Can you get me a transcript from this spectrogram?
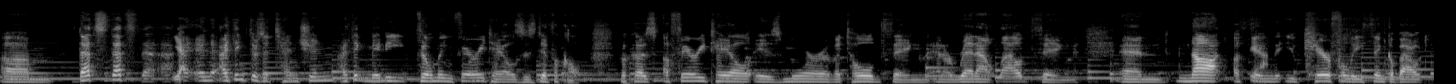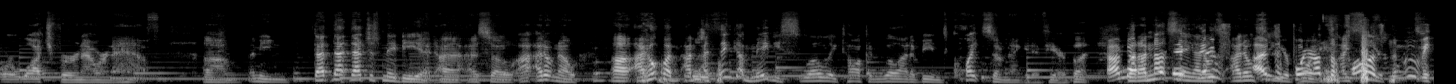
Um, that's that's yeah. and I think there's a tension. I think maybe filming fairy tales is difficult because a fairy tale is more of a told thing and a read out loud thing, and not a thing yeah. that you carefully think about or watch for an hour and a half. Um, I mean, that that that just may be it. Uh, uh so I, I, don't know. Uh, I hope I'm, I'm, i think I'm maybe slowly talking Will out of being quite so negative here, but I'm but I'm not saying I don't I don't see your point. out the flaws in the movie.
